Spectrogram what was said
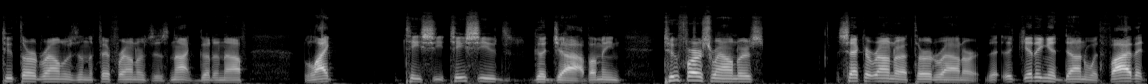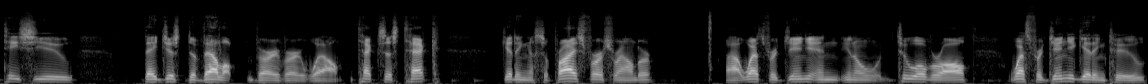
two third rounders and the fifth rounders is not good enough. Like TCU, TCU's good job. I mean, two first rounders, second rounder, a third rounder. Getting it done with five at TCU, they just develop very, very well. Texas Tech getting a surprise first rounder. Uh, West Virginia, and you know, two overall. West Virginia getting two,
